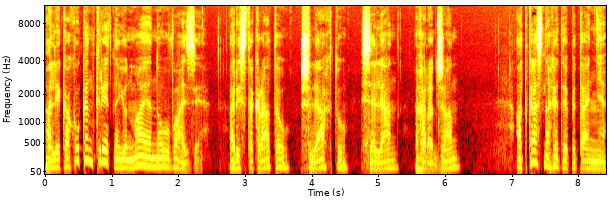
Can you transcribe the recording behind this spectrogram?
Але каго канкрэтна ён мае на ўвазе? арыстакратаў, шляхту, сялян, гараджан. Адказ на гэтае пытанне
